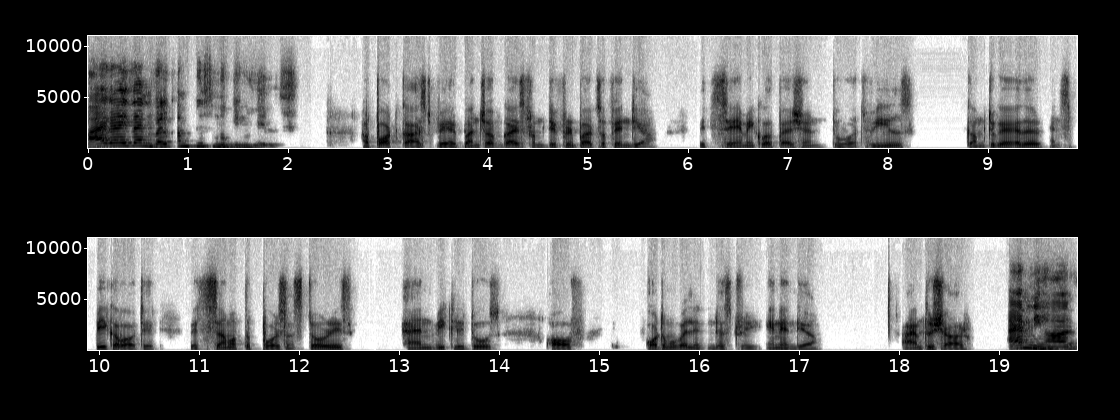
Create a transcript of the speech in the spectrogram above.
Hi guys and welcome to Smoking Wheels. a podcast where a bunch of guys from different parts of India with same equal passion towards wheels come together and speak about it with some of the personal stories and weekly dose of automobile industry in India. I am Tushar. I am Nihar.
